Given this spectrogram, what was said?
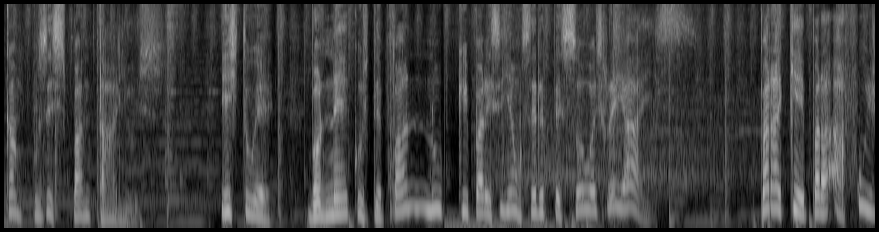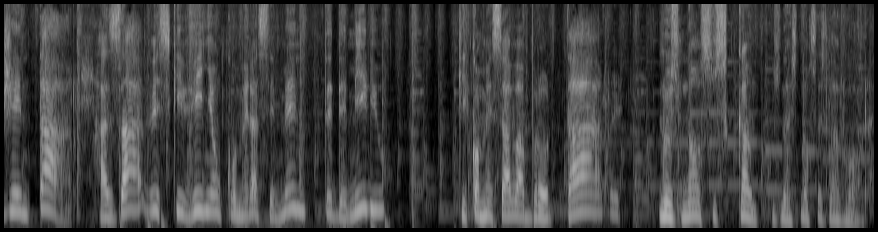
campos espantalhos, isto é, bonecos de pano que pareciam ser pessoas reais. Para quê? Para afugentar as aves que vinham comer a semente de milho que começava a brotar nos nossos campos, nas nossas lavouras.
